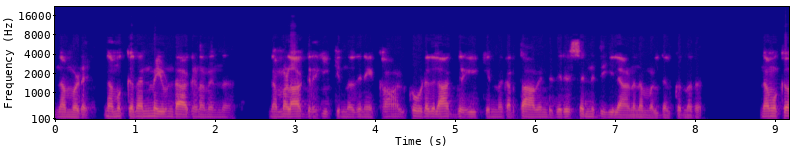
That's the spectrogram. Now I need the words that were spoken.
നമ്മുടെ നമുക്ക് നന്മയുണ്ടാകണമെന്ന് നമ്മൾ ആഗ്രഹിക്കുന്നതിനേക്കാൾ കൂടുതൽ ആഗ്രഹിക്കുന്ന കർത്താവിന്റെ തിരുസന്നിധിയിലാണ് നമ്മൾ നിൽക്കുന്നത്. നമുക്ക്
